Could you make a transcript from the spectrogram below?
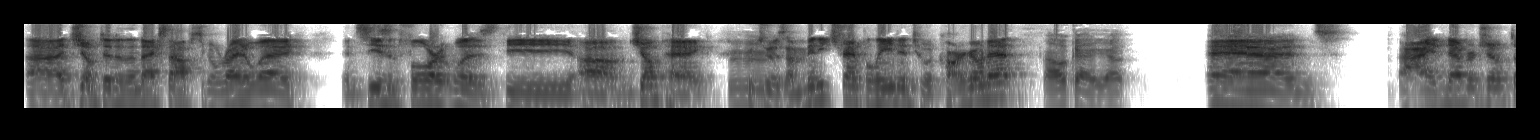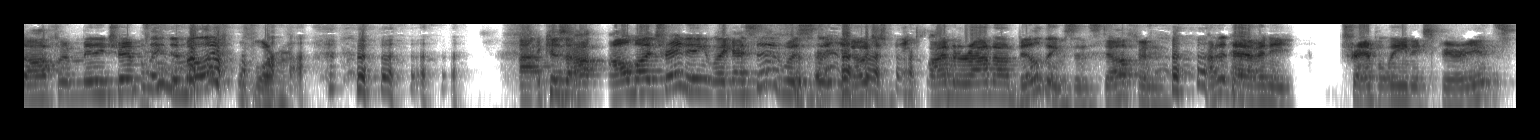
uh, jumped into the next obstacle right away. In season four, it was the um, jump hang, which Mhm. was a mini trampoline into a cargo net, Okay. Yep. And I had never jumped off a mini trampoline in my life before. Uh, because all my training, like I said, was you know just climbing around on buildings and stuff, and I didn't have any trampoline experience.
